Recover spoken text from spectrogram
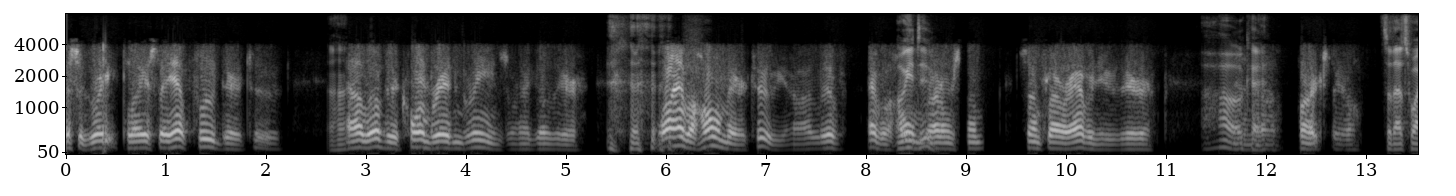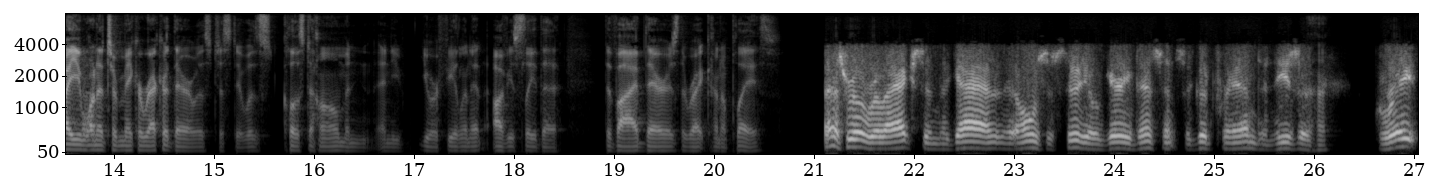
uh, that's a great place. They have food there too. Uh-huh. I love their cornbread and greens when I go there. Well, I have a home there too. You know, I live I have a Oh, home do? right on some Sunflower Avenue there. oh, in, okay. uh, Clarksdale. So that's why you wanted to make a record there. It was just it was close to home and and you you were feeling it. Obviously the the vibe there is the right kind of place. That's real relaxed, and the guy that owns the studio, Gary Vincent's a good friend, and he's a Uh-huh. great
